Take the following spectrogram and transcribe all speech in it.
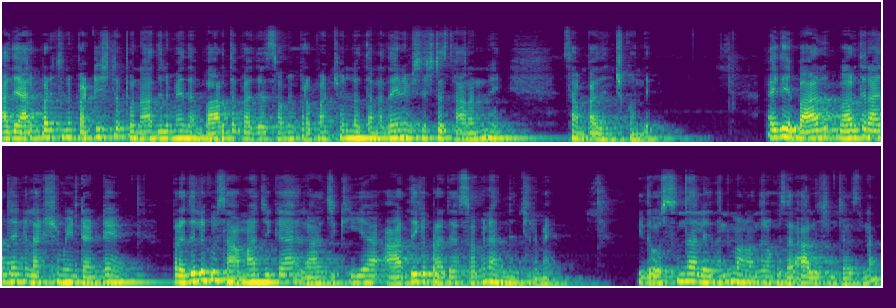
అది ఏర్పరిచిన పటిష్ట పునాదుల మీద భారత ప్రజాస్వామ్య ప్రపంచంలో తనదైన విశిష్ట స్థానాన్ని సంపాదించుకుంది. అయితే భారత భారత రాజ్యాంగ లక్ష్యం ఏంటంటే ప్రజలకు సామాజిక రాజకీయ ఆర్థిక ప్రజాస్వామ్యాన్ని అందించడమే. ఇది వస్తుందా లేదని మనం అందరం ఒకసారి ఆలోచించాల్సిన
